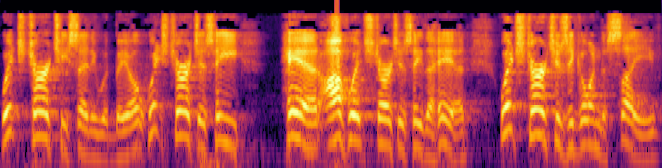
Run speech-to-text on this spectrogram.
which church He said He would build, which church is He head, of which church is He the head, which church is He going to save,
